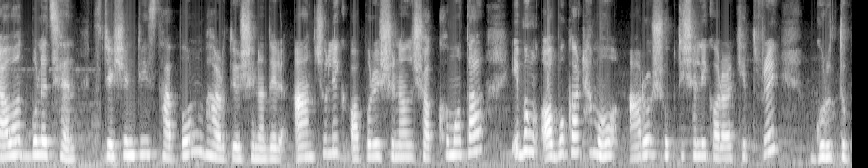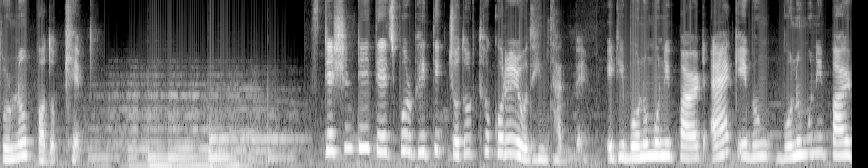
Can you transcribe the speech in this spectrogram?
রাওয়াত বলেছেন, স্টেশনটি স্থাপন ভারতীয় সেনাদের আঞ্চলিক অপারেশনাল সক্ষমতা এবং অবকাঠামো আরও শক্তিশালী করার ক্ষেত্রে গুরুত্বপূর্ণ পদক্ষেপ। স্টেশনটি তেজপুর ভিত্তিক চতুর্থ কোরের অধীন থাকবে। এটি বনমণি পার্ট এক এবং বনমণি পার্ট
